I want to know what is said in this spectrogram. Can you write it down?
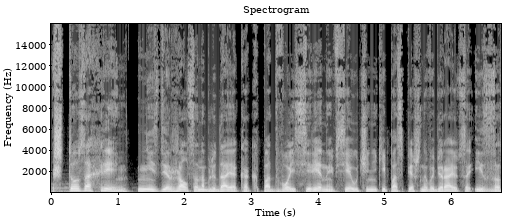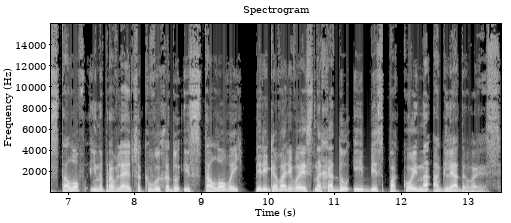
«Что за хрень?» — не сдержался, наблюдая, как по двой сирены все ученики поспешно выбираются из-за столов и направляются к выходу из столовой, переговариваясь на ходу и беспокойно оглядываясь.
